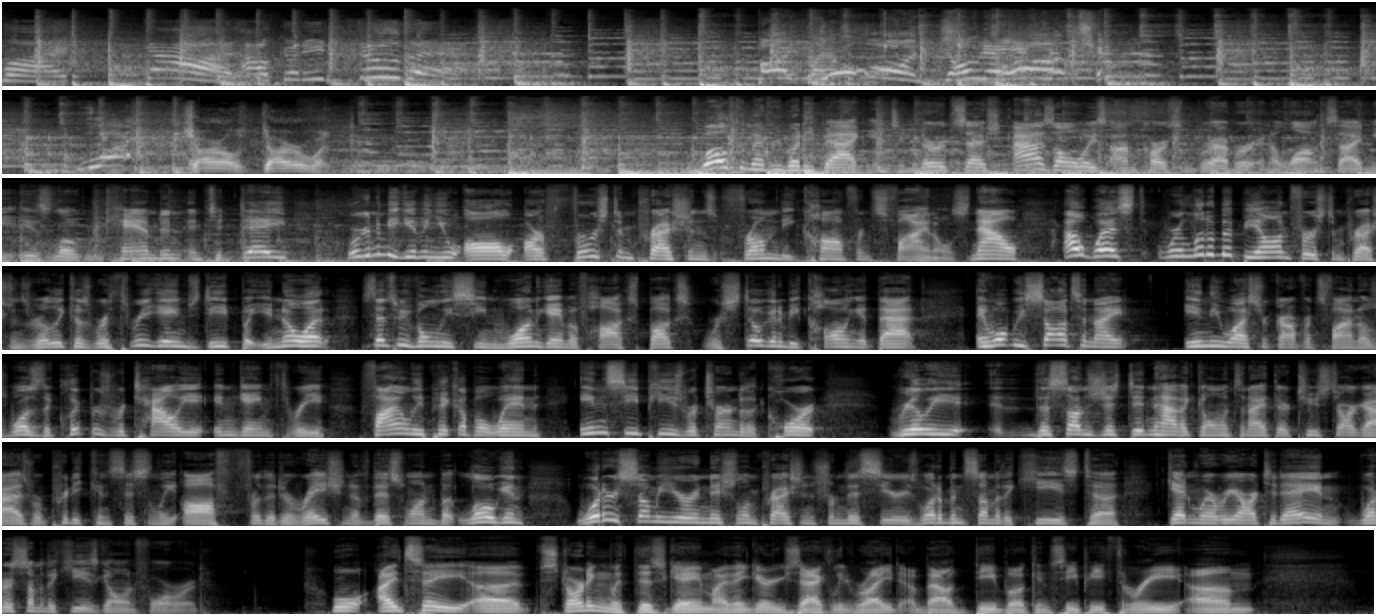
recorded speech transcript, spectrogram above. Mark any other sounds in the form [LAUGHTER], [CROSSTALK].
My God! How could he do that? Are you on Don't. What? Charles Darwin. Welcome everybody back into Nerd Sesh. As always, I'm Carson Brever, and alongside me is Logan Camden. And today we're going to be giving you all our first impressions from the conference finals. Now, out west, we're a little bit beyond first impressions, really, because we're three games deep. But you know what? Since we've only seen one game of Hawks Bucks, we're still going to be calling it that. And what we saw tonight in the Western Conference Finals was the Clippers retaliate in game three, finally pick up a win in CP's return to the court. Really, the Suns just didn't have it going tonight. Their two star guys were pretty consistently off for the duration of this one. But, Logan, what are some of your initial impressions from this series? What have been some of the keys to getting where we are today? And what are some of the keys going forward? Well, I'd say uh, starting with this game, I think you're exactly right about D Book and CP3. Um,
